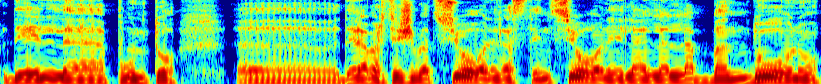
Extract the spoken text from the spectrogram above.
del, appunto, eh, della partecipazione, l'astensione, la, la, l'abbandono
